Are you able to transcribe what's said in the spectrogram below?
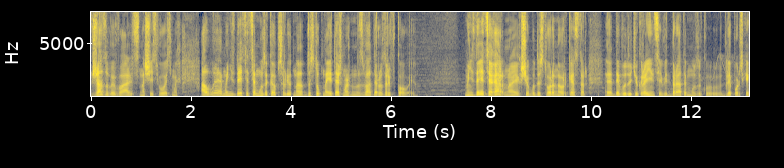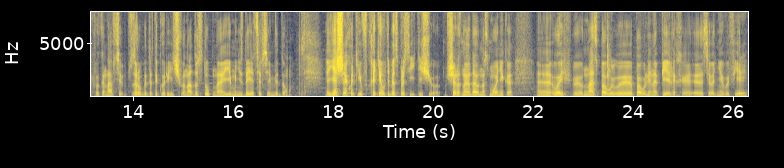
джазовий вальс на 6 восьмих. Але мені здається, ця музика абсолютно доступна і теж можна назвати розривковою. Мені здається, гарно, якщо буде створено оркестр, е, де будуть українці відбирати музику для польських виконавців, зробити таку річ, вона доступна і мені здається всім відома. Я ще хотів, хотів тебе спросити, ще. Ще раз нагадаю, у нас Моніка, е, ой, у нас Пау, е, Пауліна Пєліх е, сьогодні в ефірі.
